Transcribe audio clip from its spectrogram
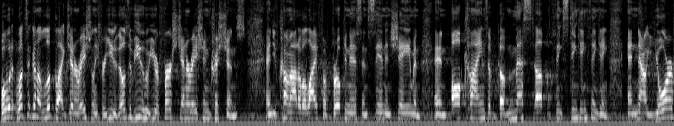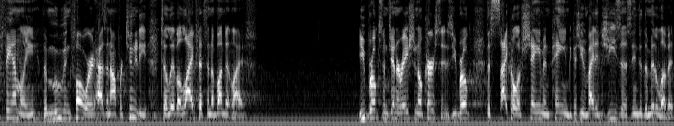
Well, what's it going to look like generationally for you? Those of you who you're first generation Christians and you've come out of a life of brokenness and sin and shame and, and all kinds of, of messed up, think, stinking thinking, and now your family, the moving forward, has an opportunity to live a life that's an abundant life. You broke some generational curses. You broke the cycle of shame and pain because you invited Jesus into the middle of it.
